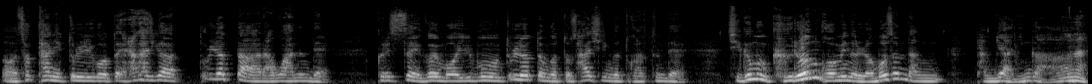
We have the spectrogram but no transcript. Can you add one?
어, 석탄이 뚫리고 또 여러 가지가 뚫렸다라고 하는데 그랬어요. 그뭐 일부는 뚫렸던 것도 사실인 것도 같은데 지금은 그런 고민을 넘어선 단, 단계 아닌가. 네.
